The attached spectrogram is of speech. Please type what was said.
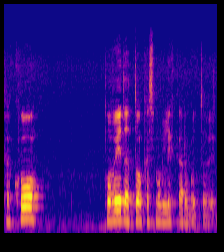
kako povedati to, kar smo glihkar ugotovili.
